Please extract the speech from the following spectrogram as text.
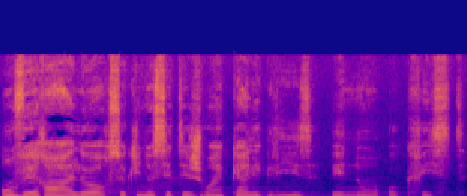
On verra alors ce qui ne s'était joint qu'à l'Église et non au Christ.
